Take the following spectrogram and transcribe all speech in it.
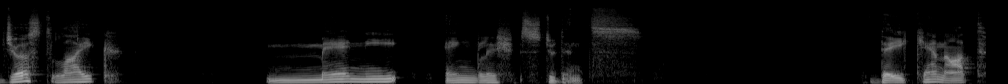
Just like many English students, they cannot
